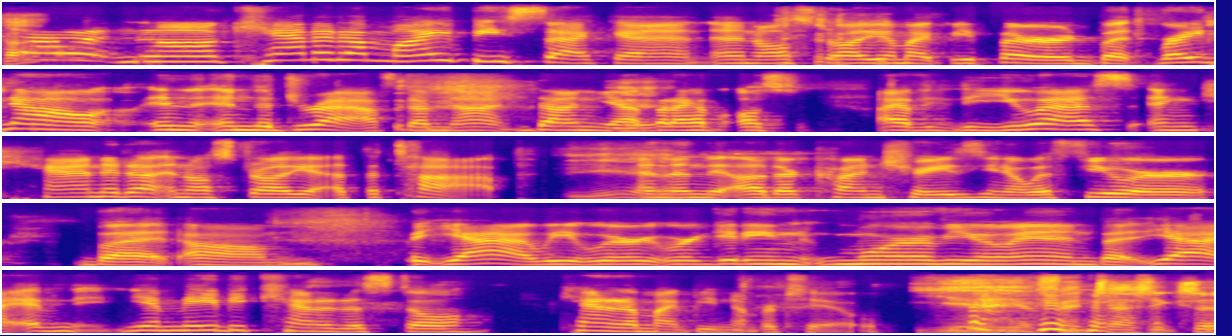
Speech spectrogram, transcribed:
Canada- no, Canada might be second and Australia might be third. But right now in, in the draft, I'm not done yet. Yeah. But I have also I have the US and Canada and Australia at the top. yeah. And then the other countries, you know, with fewer. But um, but yeah, we, we're we're getting more of you in. But yeah, and yeah, maybe Canada still Canada might be number two. Yeah, yeah, fantastic. so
